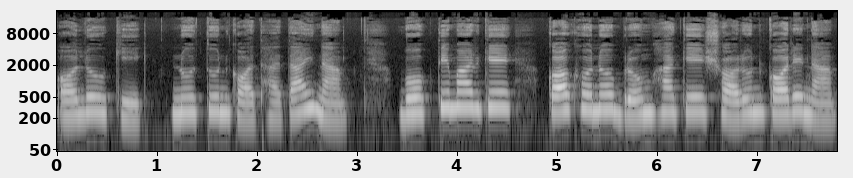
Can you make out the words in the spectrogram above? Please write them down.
অলৌকিক। নতুন কথা, তাই না? ভক্তিমার্গে কখনো ব্রহ্মাকে স্মরণ করে না।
